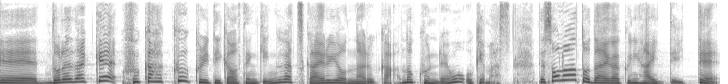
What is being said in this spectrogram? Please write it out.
えー、どれだけ深くクリティカル・ティンキングが使えるようになるかの訓練を受けます。で、その後大学に入っていって、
